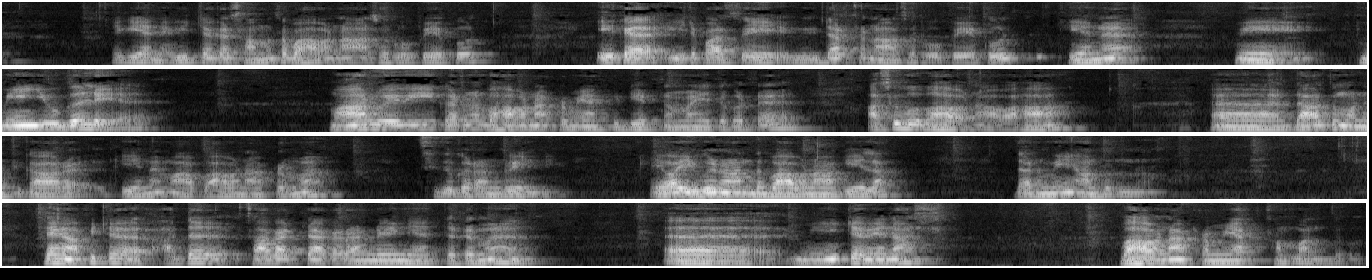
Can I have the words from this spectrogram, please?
ඒ කියන්නේ විචක සමත භාවනා ස්වરૂපයකුත් ඒක ඊට පස්සේ විදර්ශනා ස්වરૂපයකුත් කියන මේ මේ යුගලය මාරු වෙවි කරන භාවනා ක්‍රමයක් විදිහට තමයි එතකොට අසුභ භාවනාව හා ධාතු මනතිකාර කියන මා භාවනා ක්‍රම සිදු කරන්න වෙන්නේ. ඒවා යුගනාන්ද භාවනා කියලා ධර්මයේ හඳුන්වනවා. දැන් අපිට අද සාකච්ඡා කරන්න වෙන්නේ ඇත්තටම මීට වෙනස් භාවනා ක්‍රමයක් සම්බන්ධව.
